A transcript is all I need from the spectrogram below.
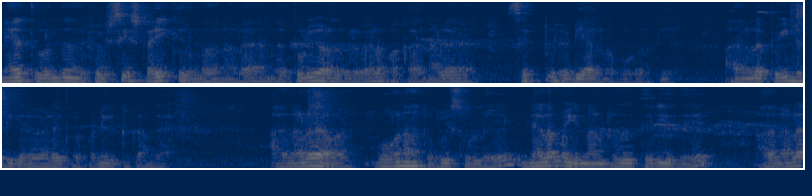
நேற்று வந்து அந்த பெப்சி ஸ்ட்ரைக் இருந்ததுனால அந்த தொழிலாளர்கள் வேலை பார்க்காதனால செட்டு ரெடி ஆகலை போல இருக்குது அதனால் பெயிண்ட் அடிக்கிற வேலை இப்போ பண்ணிக்கிட்டு இருக்காங்க. அதனால் குகநாதத்தை போய் சொல்லு. நிலைமை என்னன்றது தெரியுது. அதனால்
